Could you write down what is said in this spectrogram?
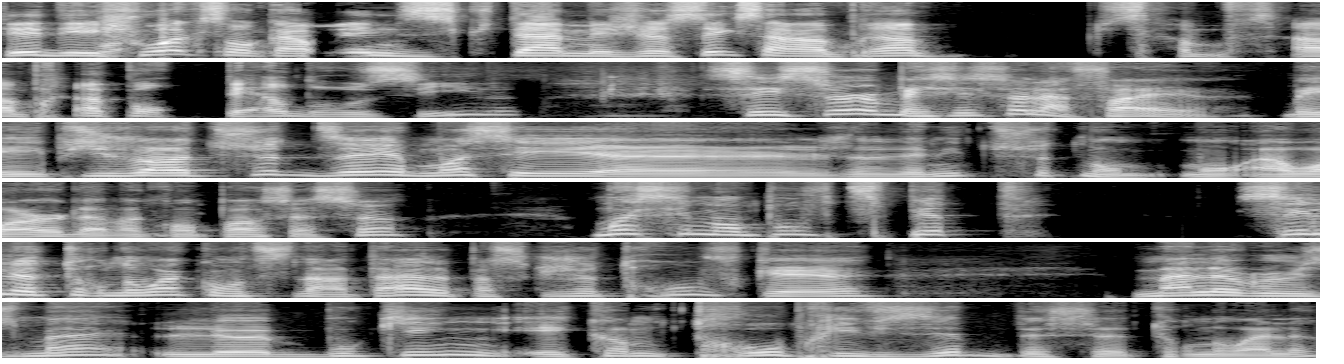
Il y a des choix qui sont quand même discutables, mais je sais que ça en prend, ça, en prend pour perdre aussi. C'est sûr, ben, c'est ça l'affaire. Ben, puis je vais tout de suite dire, moi, c'est. Euh, je vais donner tout de suite mon, award avant qu'on passe à ça. Moi, c'est mon pauvre petit pit. C'est le tournoi continental parce que je trouve que malheureusement, le booking est comme trop prévisible de ce tournoi-là.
